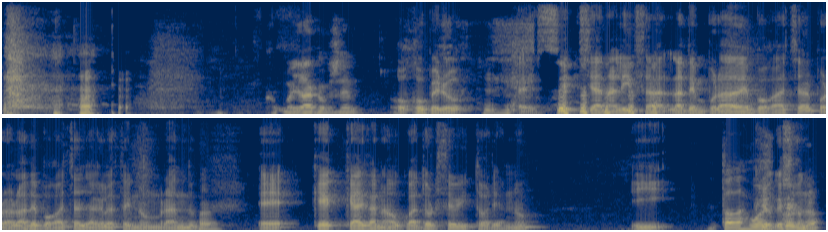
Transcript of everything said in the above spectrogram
Como Jacobsen. Ojo, pero eh, se, se analiza la temporada de Pogachar, por hablar de Pogachar, ya que lo estáis nombrando, Ah. eh, que, que ha ganado 14 victorias, ¿no? Y Todas Creo que son- ¿no?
